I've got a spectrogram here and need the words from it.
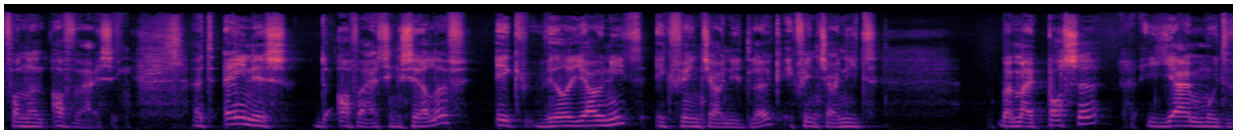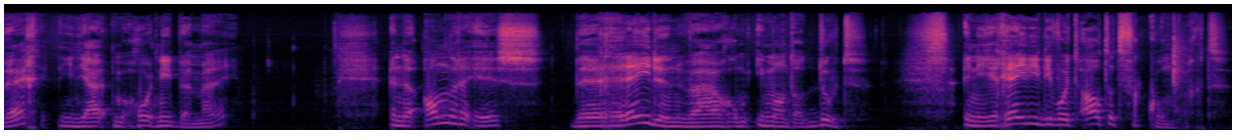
van een afwijzing. Het een is de afwijzing zelf. Ik wil jou niet, ik vind jou niet leuk, ik vind jou niet bij mij passen. Jij moet weg. Jij hoort niet bij mij. En de andere is de reden waarom iemand dat doet. En die reden die wordt altijd verkondigd.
